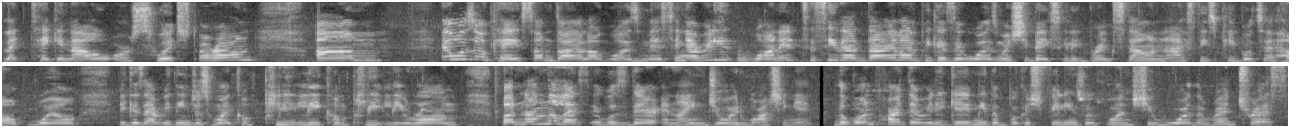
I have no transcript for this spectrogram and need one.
like taken out or switched around. Um it was okay. Some dialogue was missing. I really wanted to see that dialogue because it was when she basically breaks down and asks these people to help will because everything just went completely completely wrong. But nonetheless it was there and i enjoyed watching it. The one part that really gave me the bookish feelings was when she wore the red dress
